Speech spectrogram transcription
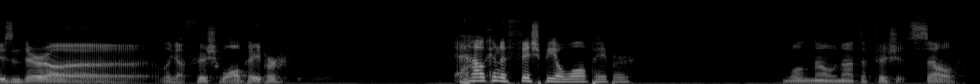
isn't there a a fish wallpaper? How can a fish be a wallpaper? Well, no, not the fish itself,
